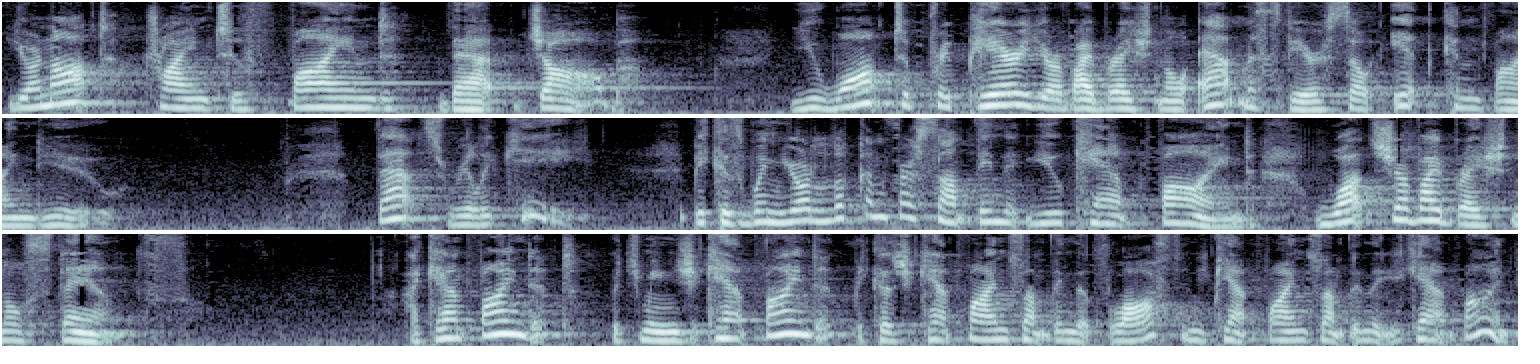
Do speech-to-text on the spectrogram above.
you're not trying to find that job. You want to prepare your vibrational atmosphere so it can find you. That's really key because when you're looking for something that you can't find what's your vibrational stance? I can't find it which means you can't find it because you can't find something that's lost and you can't find something that you can't find.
